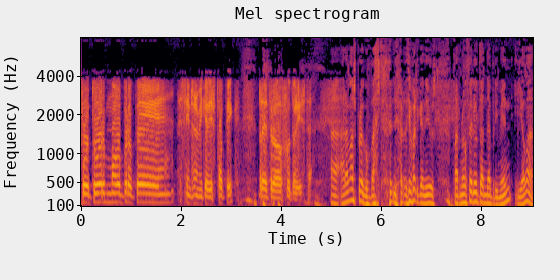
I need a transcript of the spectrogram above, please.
futur molt proper, així una mica distòpic, retrofuturista. Uh, ara m'has preocupat, Jordi, perquè dius, per no fer-ho tan depriment, i home,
